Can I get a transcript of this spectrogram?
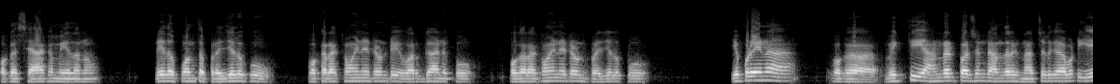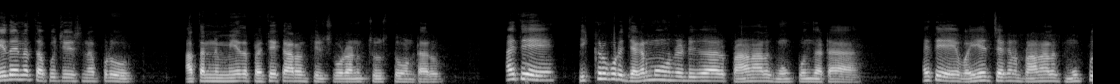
ఒక శాఖ మీదనో లేదా కొంత ప్రజలకు ఒక రకమైనటువంటి వర్గానికో ఒక రకమైనటువంటి ప్రజలకు ఎప్పుడైనా ఒక వ్యక్తి హండ్రెడ్ పర్సెంట్ అందరికి నచ్చదు కాబట్టి ఏదైనా తప్పు చేసినప్పుడు అతని మీద ప్రతీకారం తీర్చుకోవడానికి చూస్తూ ఉంటారు. అయితే ఇక్కడ కూడా జగన్మోహన్ రెడ్డి గారు ప్రాణాలకు ముప్పు ఉందట. అయితే వైఎస్ జగన్ ప్రాణాలకు ముప్పు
